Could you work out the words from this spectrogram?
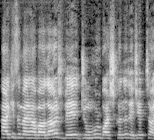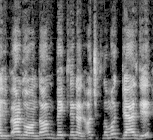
Herkese merhabalar ve Cumhurbaşkanı Recep Tayyip Erdoğan'dan beklenen açıklama geldi.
